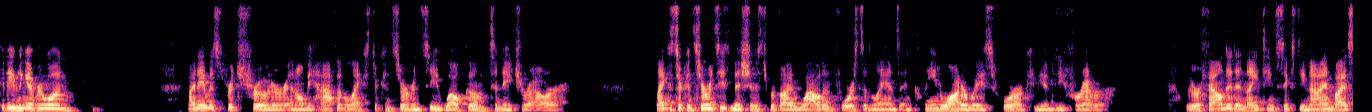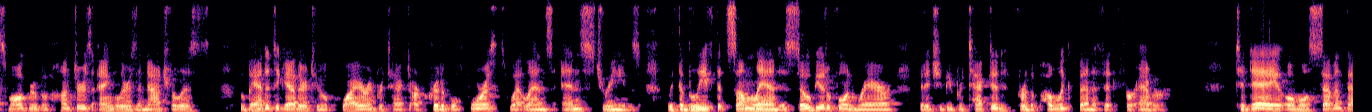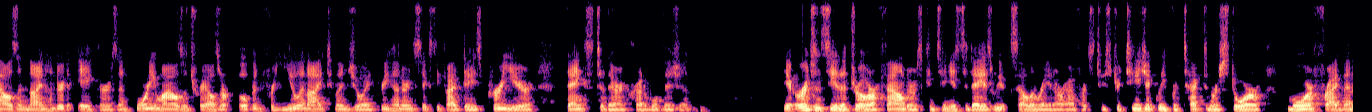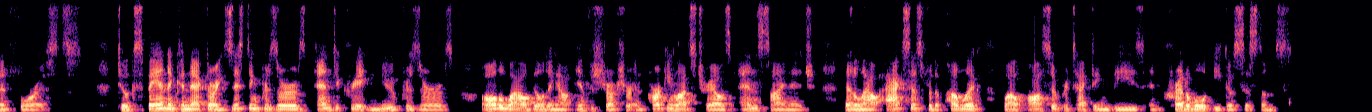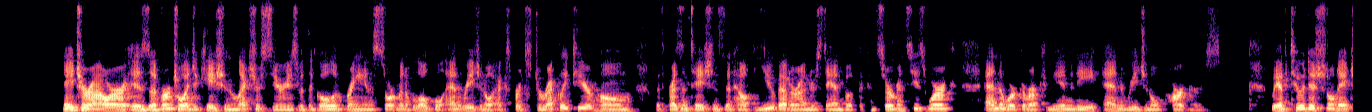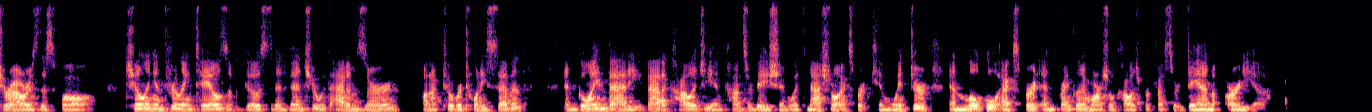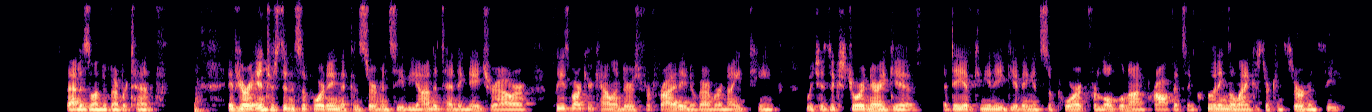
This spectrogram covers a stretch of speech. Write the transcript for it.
Good evening, everyone. My name is Fritz Schroeder, and on behalf of the Lancaster Conservancy, welcome to Nature Hour. Lancaster Conservancy's mission is to provide wild and forested lands and clean waterways for our community forever. We were founded in 1969 by a small group of hunters, anglers, and naturalists who banded together to acquire and protect our critical forests, wetlands, and streams with the belief that some land is so beautiful and rare that it should be protected for the public benefit forever. Today, almost 7,900 acres and 40 miles of trails are open for you and I to enjoy 365 days per year, thanks to their incredible vision. The urgency that drove our founders continues today as we accelerate our efforts to strategically protect and restore more fragmented forests, to expand and connect our existing preserves, and to create new preserves, all the while building out infrastructure and parking lots, trails, and signage that allow access for the public while also protecting these incredible ecosystems. Nature Hour is a virtual education and lecture series with the goal of bringing an assortment of local and regional experts directly to your home with presentations that help you better understand both the Conservancy's work and the work of our community and regional partners. We have two additional Nature Hours this fall, Chilling and Thrilling Tales of Ghost and Adventure with Adam Zern on October 27th and Going Batty, Bat Ecology and Conservation with national expert Kim Winter and local expert and Franklin and Marshall College professor Dan Ardia. That is on November 10th. If you're interested in supporting the Conservancy beyond attending Nature Hour, please mark your calendars for Friday, November 19th, which is Extraordinary Give, a day of community giving and support for local nonprofits, including the Lancaster Conservancy.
